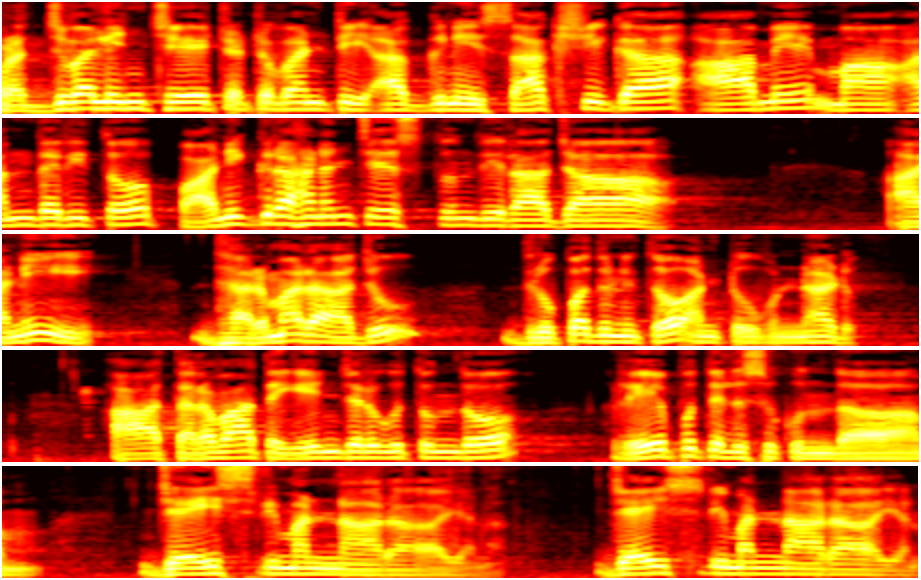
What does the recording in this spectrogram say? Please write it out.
ప్రజ్వలించేటటువంటి అగ్ని సాక్షిగా ఆమె మా అందరితో పాణిగ్రహణం చేస్తుంది రాజా. అని ధర్మరాజు ద్రుపదునితో అంటూ ఉన్నాడు. ఆ తర్వాత ఏం జరుగుతుందో రేపు తెలుసుకుందాం. జై శ్రీమన్నారాయణ. జై శ్రీమన్నారాయణ.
